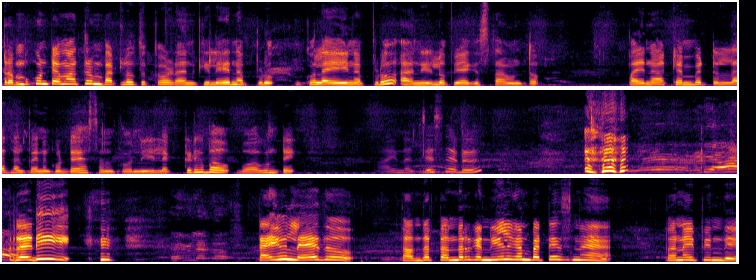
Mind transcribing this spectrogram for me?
డ్రమ్ముకుంటే మాత్రం బట్టలు ఉతుక్కోవడానికి లేనప్పుడు కుళాయి అయినప్పుడు ఆ నీళ్ళు ఉపయోగిస్తూ ఉంటాం. పైన కెంబెట్టల్లా దానిపైన గుడ్డ వేస్తాం అనుకో నీళ్ళు ఎక్కడికి బా బాగుంటాయి. ఆయన వచ్చేసాడు. రెడీ. టైం లేదు. తొందర తొందరగా నీళ్ళు కానీ పట్టేసిన పని అయిపోయింది.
